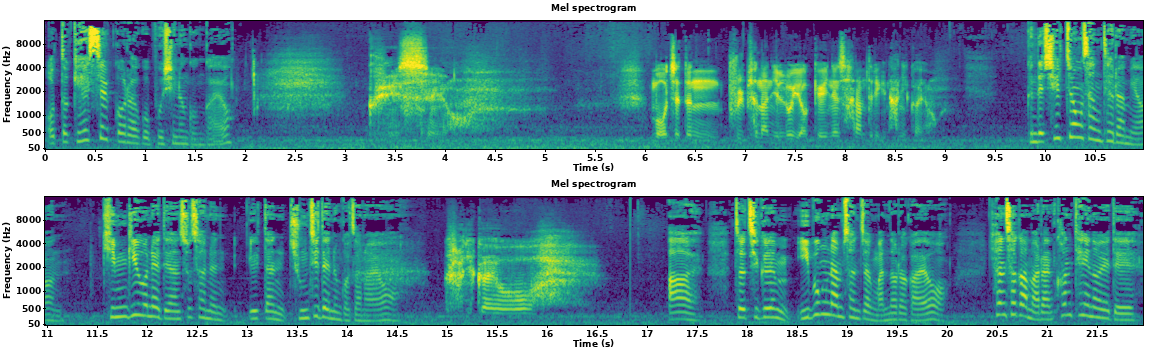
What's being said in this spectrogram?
어떻게 했을 거라고 보시는 건가요? 글쎄요. 뭐 어쨌든 불편한 일로 엮여 있는 사람들이긴 하니까요. 근데 실종 상태라면 김기훈에 대한 수사는 일단 중지되는 거잖아요. 그러니까요. 아, 저 지금 이봉남 선장 만나러 가요. 현서가 말한 컨테이너에 대해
